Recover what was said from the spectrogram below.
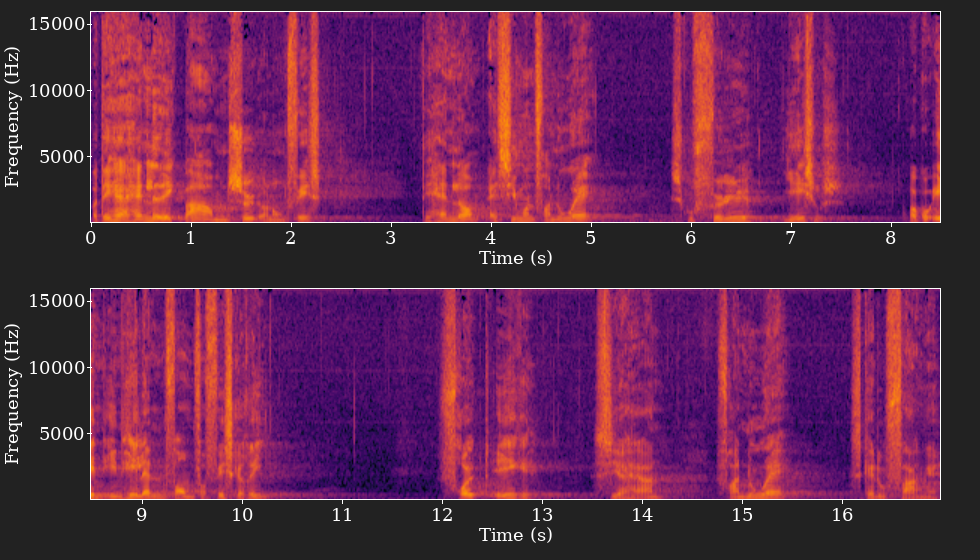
Og det her handlede ikke bare om en sø og nogle fisk. Det handlede om, at Simon fra nu af skulle følge Jesus og gå ind i en helt anden form for fiskeri. Frygt ikke, siger Herren. Fra nu af skal du fange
